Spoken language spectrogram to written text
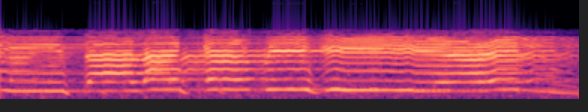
ليس لك به علم.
